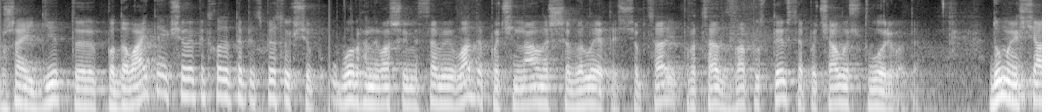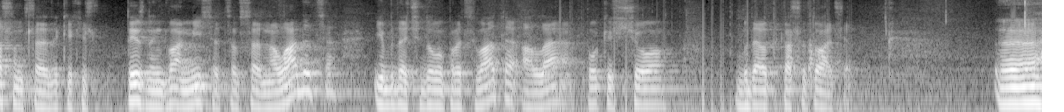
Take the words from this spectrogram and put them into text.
вже йдіть, е, подавайте, якщо ви підходите під список, щоб органи вашої місцевої влади починали шевелити, щоб цей процес запустився, почали створювати. Думаю, з часом це якихось тиждень-два місяці все наладиться і буде чудово працювати, але поки що буде от така ситуація. Е.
